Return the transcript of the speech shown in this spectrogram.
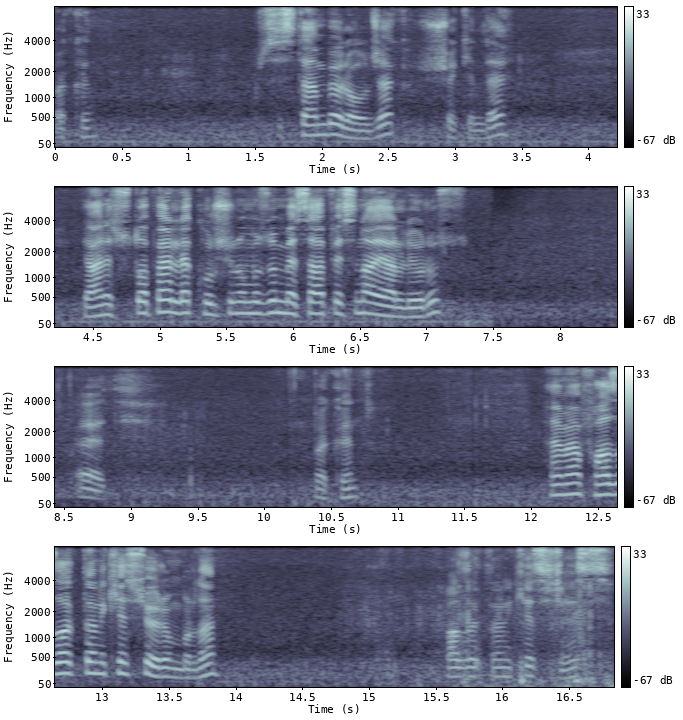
Bakın. Sistem böyle olacak. Şu şekilde. Yani stoperle kurşunumuzun mesafesini ayarlıyoruz. Evet. Bakın. Hemen fazlalıklarını kesiyorum buradan. Fazlalıklarını keseceğiz.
